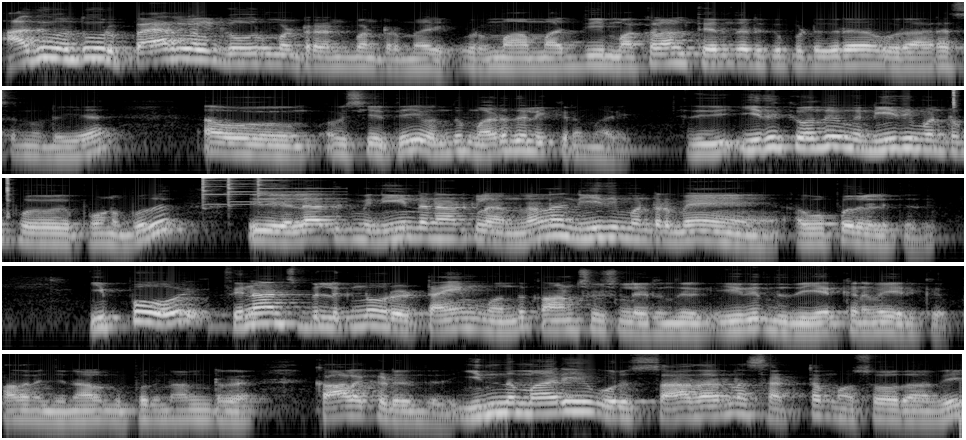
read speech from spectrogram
அது வந்து ஒரு பேரலல் கவர்மெண்ட் ரன் பண்ணுற மாதிரி ஒரு ம மத்திய மக்களால் தேர்ந்தெடுக்கப்பட்டுகிற ஒரு அரசினுடைய விஷயத்தை வந்து மறுதளிக்கிற மாதிரி. இது இதுக்கு வந்து இவங்க நீதிமன்றம் போ போனபோது இது எல்லாத்துக்குமே நீண்ட நாட்கள் இருந்தனால நீதிமன்றமே ஒப்புதல் அளித்தது. இப்போது ஃபினான்ஸ் பில்லுக்குன்னு ஒரு டைம் வந்து கான்ஸ்டியூஷனில் இருந்து இருந்தது ஏற்கனவே இருக்குது பதினஞ்சு நாள் முப்பது நாள்ன்ற காலக்கெடு இருந்தது. இந்த மாதிரி ஒரு சாதாரண சட்ட மசோதாவை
